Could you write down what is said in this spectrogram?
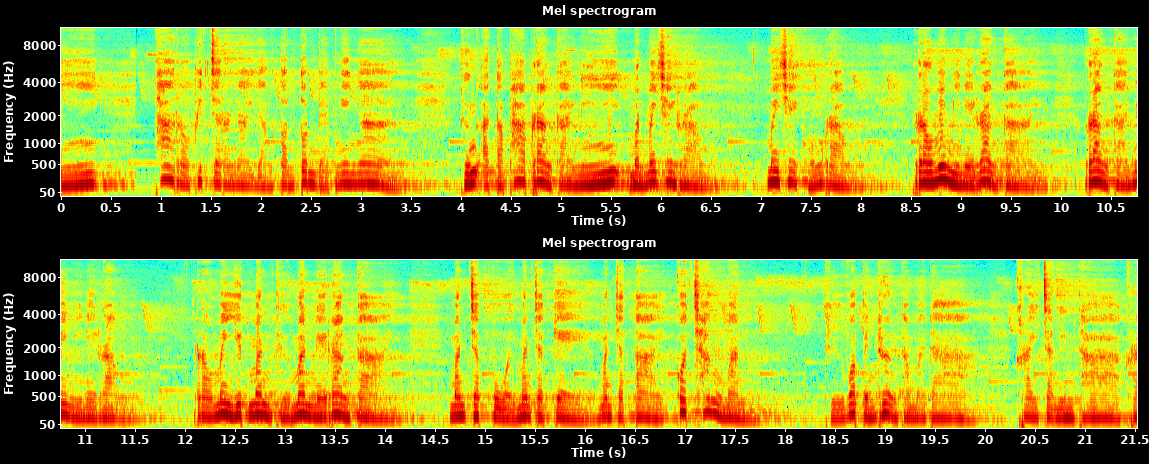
นี้ ถ้าเราพิจารณาอย่างตอนต้นแบบง่าย ๆ ถึงอัตภาพร่างกายนี้มันไม่ใช่เรา ไม่ใช่ของเรา เราไม่มีในร่างกาย ร่างกายไม่มีในเรา เราไม่ยึดมั่นถือมั่นในร่างกาย มันจะป่วยมันจะแก่ มันจะตายก็ช่างมัน ถือว่าเป็นเรื่องธรรมดา ใครจะนินทา ใคร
